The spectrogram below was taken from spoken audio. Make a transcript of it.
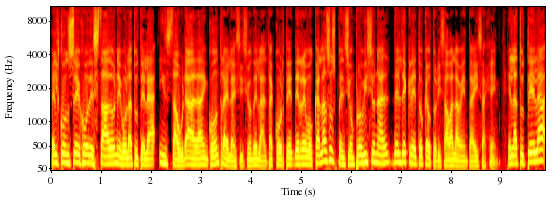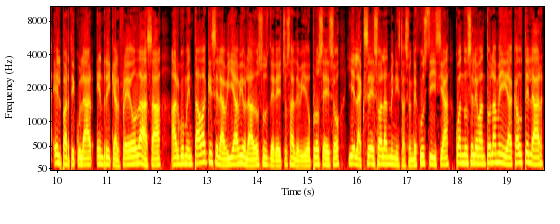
El Consejo de Estado negó la tutela instaurada en contra de la decisión de la Alta Corte de revocar la suspensión provisional del decreto que autorizaba la venta de Isagen. En la tutela, el particular Enrique Alfredo Daza argumentaba que se le había violado sus derechos al debido proceso y el acceso a la Administración de Justicia cuando se levantó la medida cautelar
